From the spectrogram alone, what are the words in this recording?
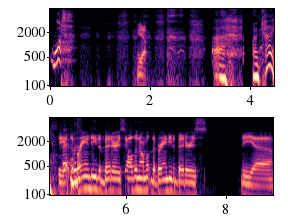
what? Yeah, Okay. you got the was- brandy, the bitters, all the normal, the brandy, the bitters, the uh,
